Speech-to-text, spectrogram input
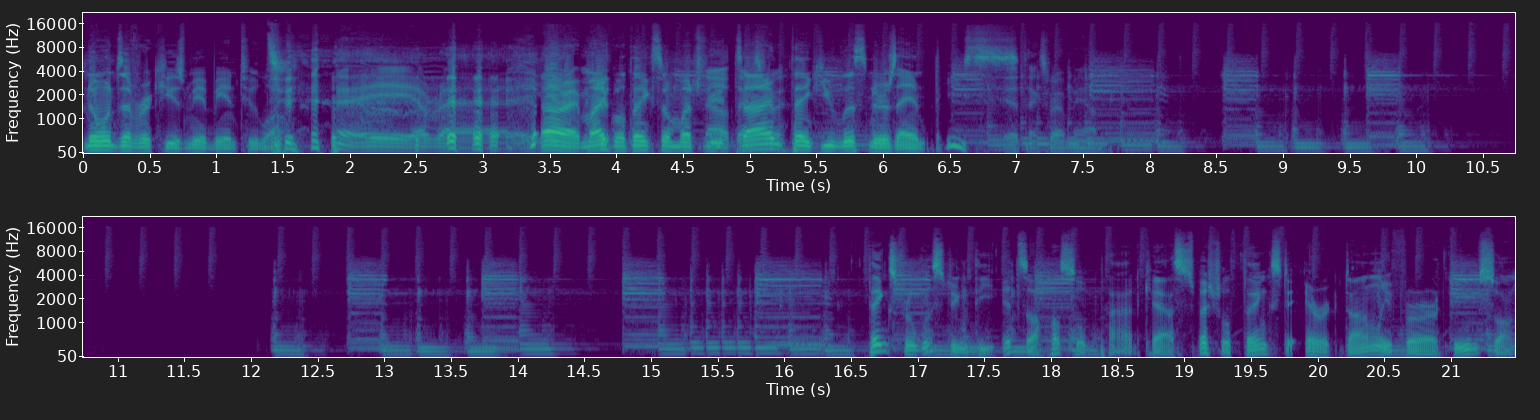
no one's ever accused me of being too long. hey, all right. All right, Mike. Well, thanks so much for No, your time. for- Thank you, listeners, and peace. Yeah, thanks for having me on. Thanks for listening to the It's a Hustle podcast. Special thanks to Eric Donnelly for our theme song,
